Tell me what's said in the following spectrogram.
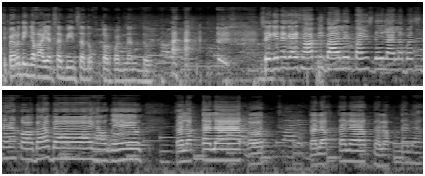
Pero di niya kayang sabihin sa doktor pag nandun. Sige na guys, happy Valentine's Day. Lalabas na ako. Bye-bye. Halil. Talak-talak. O, talak-talak, talak-talak.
